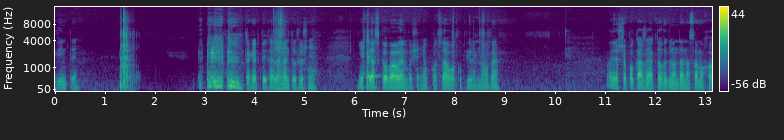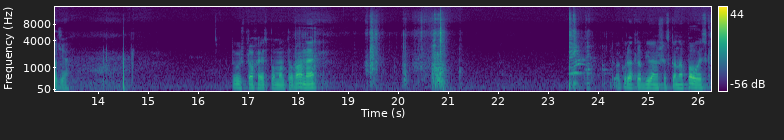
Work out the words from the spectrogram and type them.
gwinty. tak jak tych elementów już nie, nie piaskowałem, bo się nie opłacało, kupiłem nowe. O, jeszcze pokażę jak to wygląda na samochodzie. Tu już trochę jest pomontowane. Tu akurat robiłem wszystko na połysk,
